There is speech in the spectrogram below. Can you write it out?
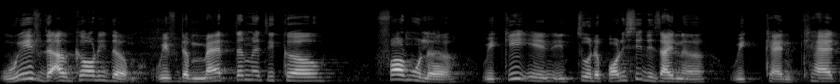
with the algorithm, with the mathematical formula, we key in into the policy designer, we can get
